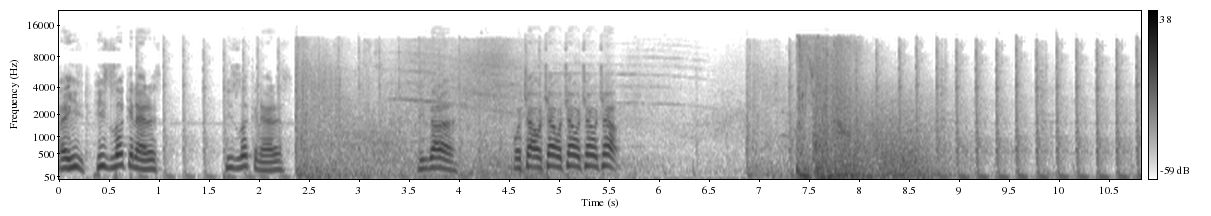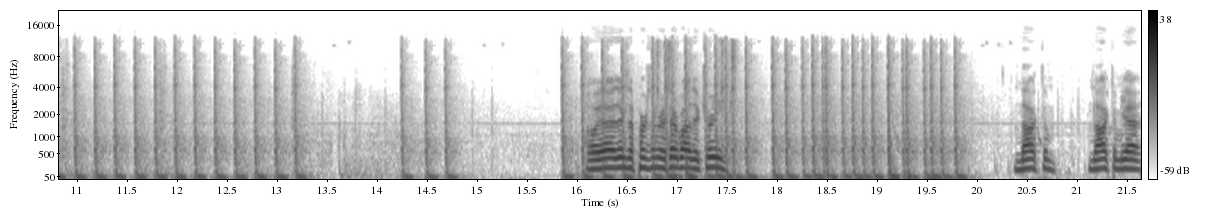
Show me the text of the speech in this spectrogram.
Hey, he's, he's looking at us. He's looking at us. He's got a... Watch out, watch out, watch out, watch out, watch out. Oh yeah, there's a person right there by the tree. Knocked him. Knocked him, yeah.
